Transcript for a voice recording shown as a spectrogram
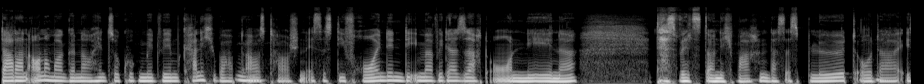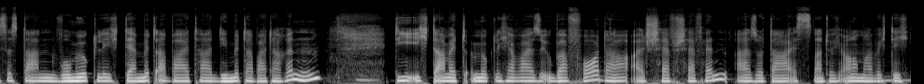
Da dann auch nochmal genau hinzugucken, mit wem kann ich überhaupt mhm. austauschen. Ist es die Freundin, die immer wieder sagt, oh nee, ne? das willst du doch nicht machen, das ist blöd. Oder mhm. ist es dann womöglich der Mitarbeiter, die Mitarbeiterin, die ich damit möglicherweise überfordere als Chef, Chefin? Also da ist natürlich auch nochmal wichtig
